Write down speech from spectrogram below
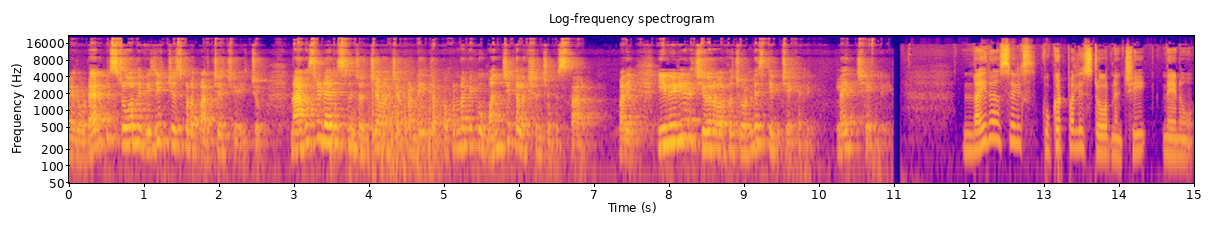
మీరు డైరెక్ట్ స్టోర్ని విజిట్ చేసి కూడా పర్చేజ్ చేయొచ్చు. నాగశ్రీ డైరీస్ నుంచి వచ్చామని చెప్పండి. తప్పకుండా మీకు మంచి కలెక్షన్ చూపిస్తారు. మరి ఈ వీడియోని చివరి వరకు చూడండి స్కిప్ చేయకండి. లైక్ చేయండి. నైరా సిల్క్స్ కుక్కట్పల్లి స్టోర్ నుంచి నేను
